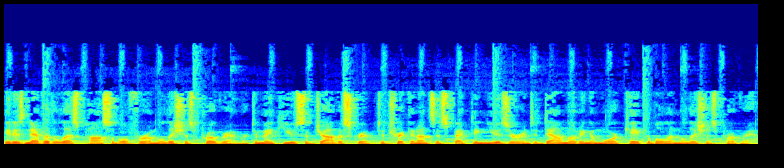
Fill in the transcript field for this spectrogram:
it is nevertheless possible for a malicious programmer to make use of JavaScript to trick an unsuspecting user into downloading a more capable and malicious program.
